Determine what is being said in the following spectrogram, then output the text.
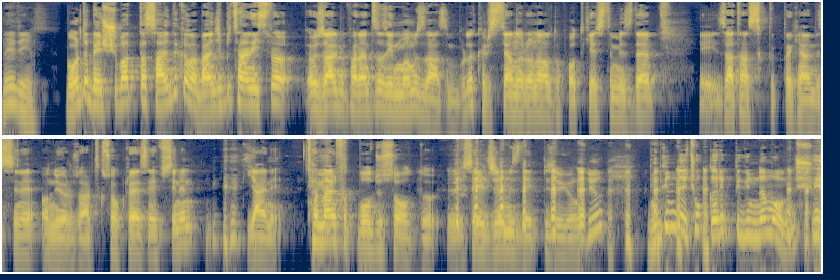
Ne diyeyim? Bu arada 5 Şubat'ta saydık ama bence bir tane ismi özel bir parantez ayırmamız lazım. Burada Cristiano Ronaldo podcast'imizde e, zaten sıklıkla kendisini anıyoruz artık. Sokrates FC'nin yani temel futbolcusu oldu. E, seyircilerimiz de hep bize yolluyor. Bugün de çok garip bir gündem olmuş. E,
